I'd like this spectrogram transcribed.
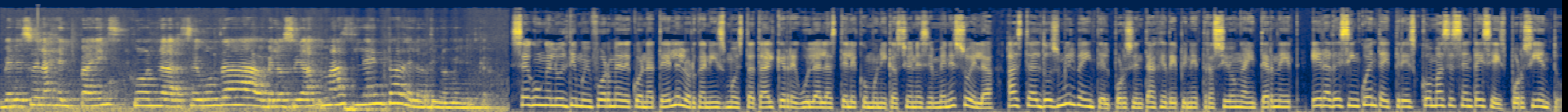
Venezuela es el país con la segunda velocidad más lenta de Latinoamérica. Según el último informe de Conatel, el organismo estatal que regula las telecomunicaciones en Venezuela, hasta el 2020 el porcentaje de penetración a Internet era de 53,66%.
